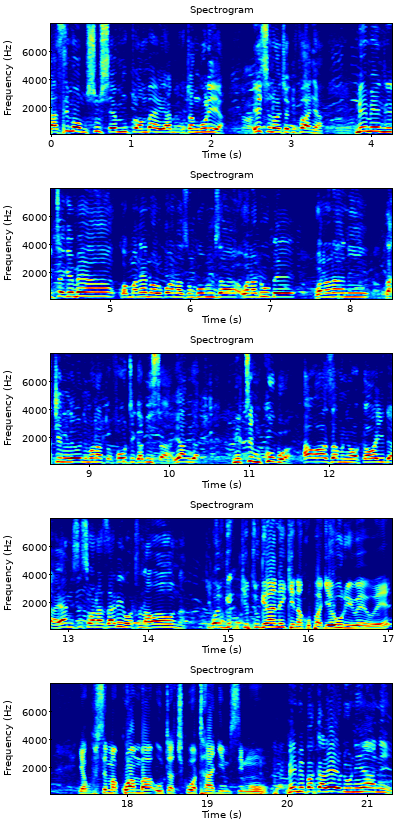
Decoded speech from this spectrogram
lazima umshushe mtu ambaye amekutangulia. Hichi ndio alichokifanya. Mimi nilitegemea kwa maneno walikuwa wanazungumza wanadube wana nani, lakini leo nimeona tofauti kabisa. Yanga ni timu kubwa, au Azam ni wa kawaida, yani sisi wanazaliwa tunawaona. Kitu, kitu gani kinakupa jeuri wewe ya kusema kwamba utachukua taji msimu huu? Mimi mpaka leo duniani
